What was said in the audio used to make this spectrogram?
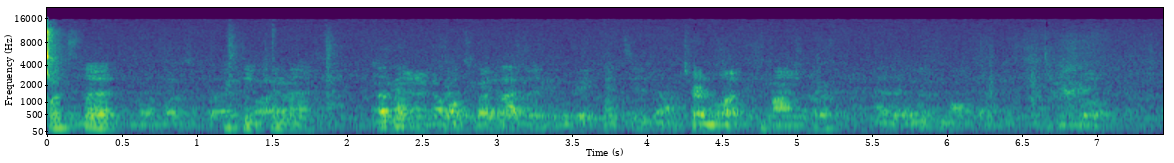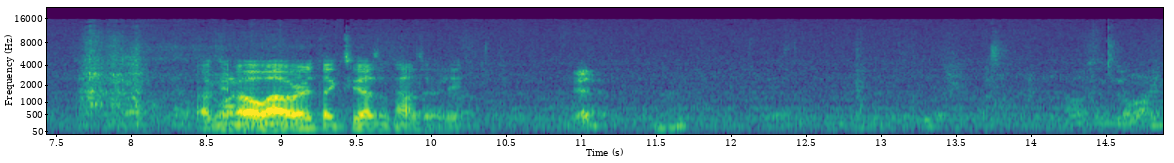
What's the? One bucks by Can you turn five. the Okay, monitor no, for it's me by a five. little bit? Can't see it. Turn what? Monitor. You Okay. Oh wow, we're at like 2,000 pounds already. Good? Mm-hmm. How's it going?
